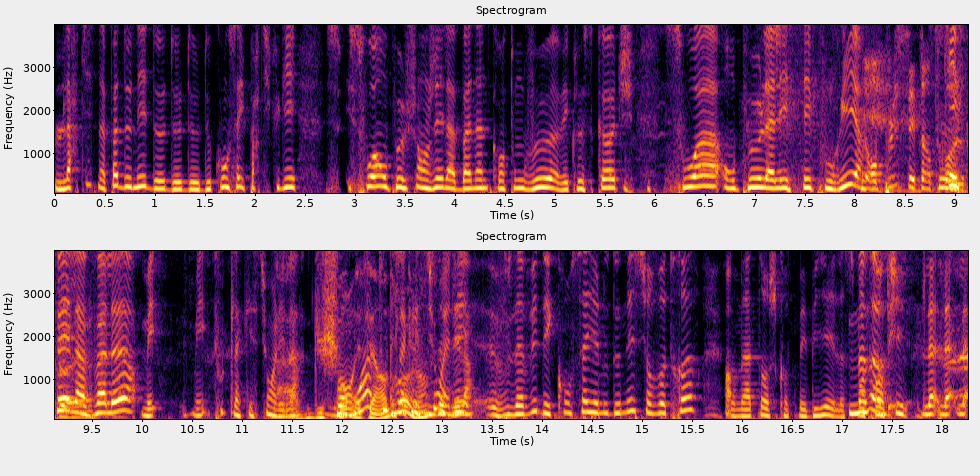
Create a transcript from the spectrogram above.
l'artiste n'a pas donné de, de, de, de conseils particuliers. Soit on peut changer la banane quand on veut avec le scotch, soit on peut la laisser pourrir. En plus, c'est un Ce troll. qui fait quoi. la valeur, mais mais toute la question elle est là. Ah, Duchamp moi, était un toute la drôle, hein. question vous, elle est avez, là. vous avez des conseils à nous donner sur votre œuvre Ah. Non mais attends, je compte mes billets, laisse-moi Non, non, tranquille. la- la- la-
